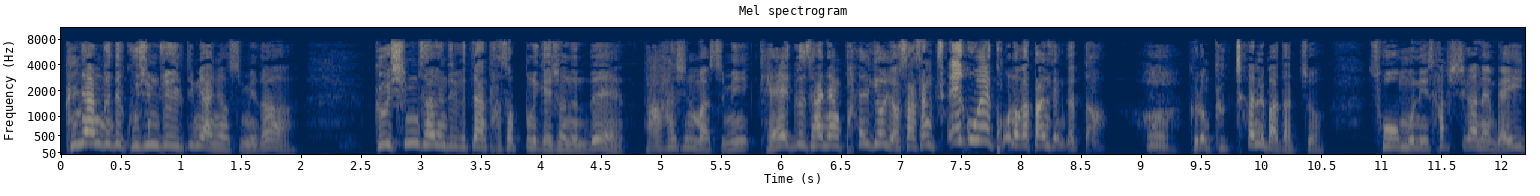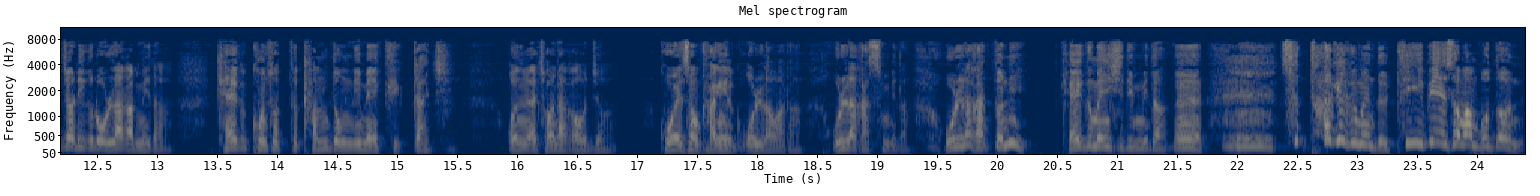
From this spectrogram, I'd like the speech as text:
그냥 근데 90조 1등이 아니었습니다. 그 심사위원들이 그때 한 다섯 분이 계셨는데 다 하시는 말씀이 개그 사냥 8개월 역사상 최고의 코너가 탄생됐다. 그런 극찬을 받았죠. 소문이 삽시간에 메이저리그로 올라갑니다. 개그 콘서트 감독님의 귀까지. 어느 날 전화가 오죠. 고혜성 강일 올라와라. 올라갔습니다. 올라갔더니 개그맨실입니다. 예. 스타 개그맨들 TV에서만 보던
